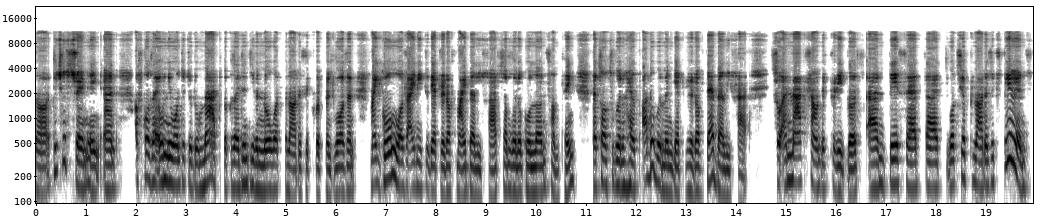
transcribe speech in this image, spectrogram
uh, teacher's training. And of course, I only wanted to do mat because I didn't even know what Pilates equipment was. And my goal was I need to get rid of my belly fat. So I'm going to go learn something that's also going to help other women get rid of their belly fat. So, and mat sounded pretty good. And they said that, what's your Pilates experience?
